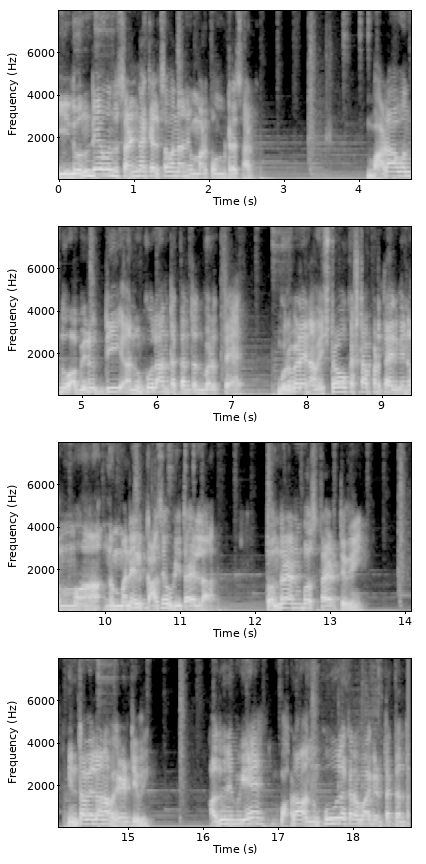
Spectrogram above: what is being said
ಇದೊಂದೇ ಒಂದು ಸಣ್ಣ ಕೆಲಸವನ್ನು ನೀವು ಮಾಡ್ಕೊಂಡ್ಬಿಟ್ರೆ ಸಾಕು. ಬಹಳ ಒಂದು ಅಭಿವೃದ್ಧಿ, ಅನುಕೂಲ ಅಂತಕ್ಕಂಥದ್ದು ಬರುತ್ತೆ. ಗುರುಗಳೇ, ನಾವು ಎಷ್ಟೋ ಕಷ್ಟಪಡ್ತಾ ಇದ್ವಿ. ನಮ್ಮ ನಮ್ಮ ಮನೇಲಿ ಕಾಸೆ ಉಳಿತಾ ಇಲ್ಲ. ತೊಂದರೆ ಅನುಭವಿಸ್ತಾ ಇರ್ತೀವಿ. ಇಂಥವೆಲ್ಲ ನಾವು ಹೇಳ್ತೀವಿ. ಅದು ನಿಮಗೆ ಬಹಳ ಅನುಕೂಲಕರವಾಗಿರ್ತಕ್ಕಂಥ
